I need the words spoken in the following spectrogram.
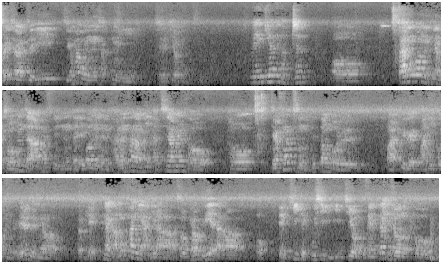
어리지 아트 이 지금 하고 있는 작품이 제일 기억에 남습니다. 왜 기억에 남죠? 어, 다른 거는 그냥 저 혼자 할 수 있는데 이거는 다른 사람이 같이 하면서 더 제가 생각지도 못했던 거를 마- 되게 많이 있거든요. 예를 들면 이렇게 그냥 나무판이 아니라 저 벽 위에다가 뭐내키 192, 지어 보셈 이렇게 적어놓고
